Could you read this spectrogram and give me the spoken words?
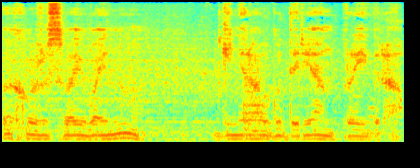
Похоже, свою войну генерал Гудериан проиграл.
